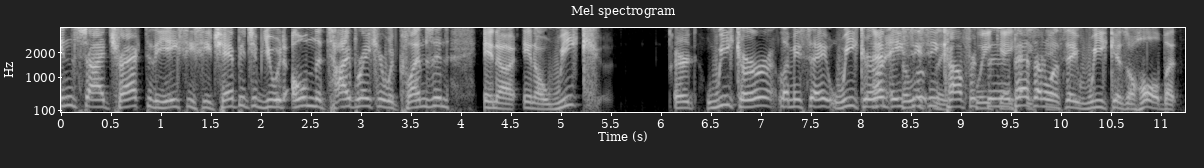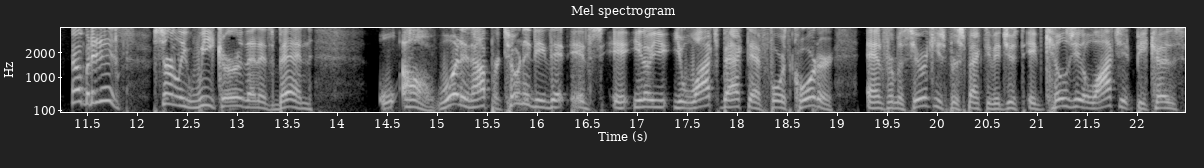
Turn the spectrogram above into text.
inside track to the ACC championship. You would own the tiebreaker with Clemson in a in a week or er, weaker, let me say, weaker Absolutely. ACC conference Weak in the past. I don't want to say weak as a whole, but No, but it is. certainly weaker than it's been. Oh, what an opportunity that it's it, you know you, you watch back that fourth quarter and from a Syracuse perspective it just it kills you to watch it because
